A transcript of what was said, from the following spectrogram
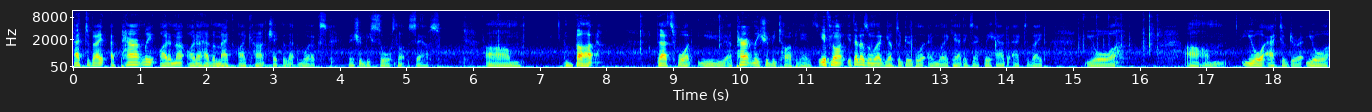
activate. Apparently, I don't know. I don't have a Mac. I can't check that that works. And it should be source, not source. Um, but that's what you apparently should be typing in. If not, if that doesn't work, you have to Google it and work out exactly how to activate your um, your active direct your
